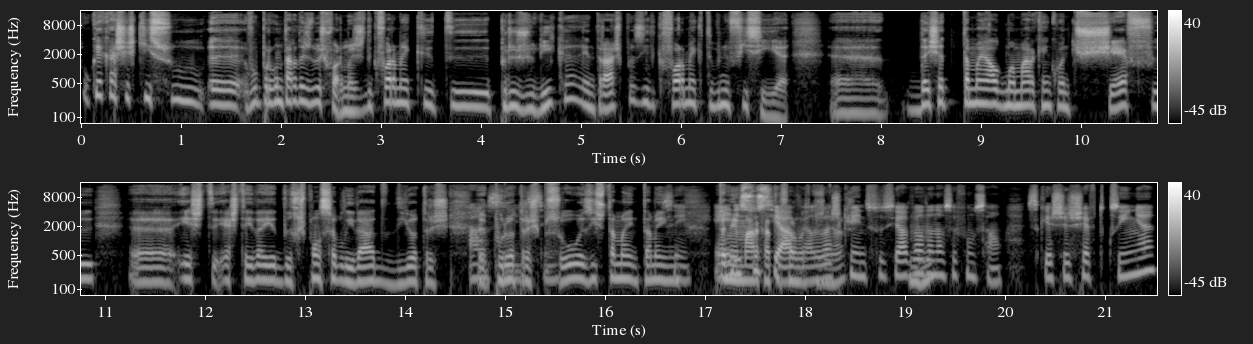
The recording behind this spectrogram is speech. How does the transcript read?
o que é que achas que isso. Uh, vou perguntar das duas formas. De que forma é que te prejudica, entre aspas, e de que forma é que te beneficia? Uh, Deixa-te também alguma marca enquanto chefe, este, esta ideia de responsabilidade de outras, ah, por sim, outras sim. pessoas, isso também, também, sim. É também marca a tua forma de Eu acho que é indissociável uhum. da nossa função. Se queres ser chefe de cozinha,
